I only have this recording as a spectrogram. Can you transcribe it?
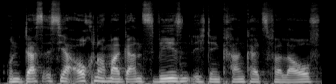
Und das ist ja auch nochmal ganz wesentlich den Krankheitsverlauf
